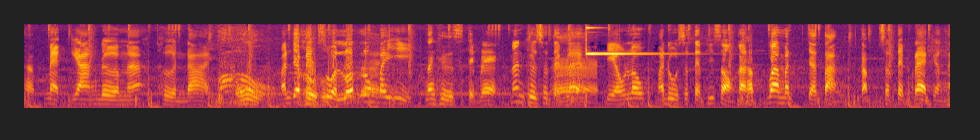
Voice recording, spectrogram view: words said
ครับแม็กยางเดิมนะเทิร์นได้โอ้มันจะเป็นส่วนลดลงไปอีก นั่นคือสเต็ปแรกนั่นคือสเต็ปแรกอ่าเดี๋ยวเรามาดูสเต็ปที่ 2 กันครับว่ามันจะต่างกับสเต็ปแรกยังไง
